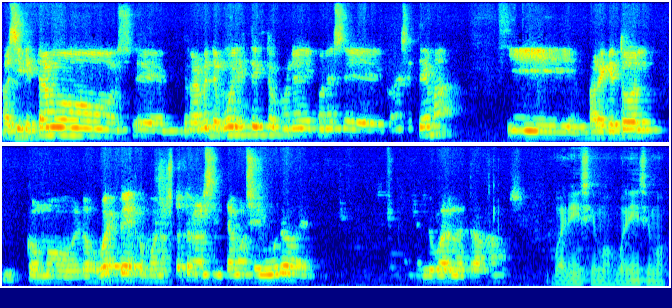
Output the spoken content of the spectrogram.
Así que estamos eh, realmente muy estrictos con, el, con, ese, con ese tema y para que todos, como los huéspedes, como nosotros nos sintamos seguros en, en el lugar donde trabajamos. Buenísimo, buenísimo.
